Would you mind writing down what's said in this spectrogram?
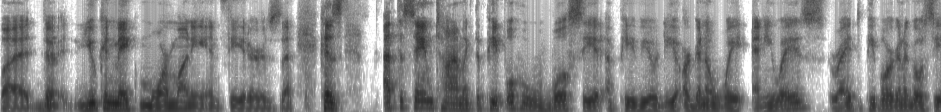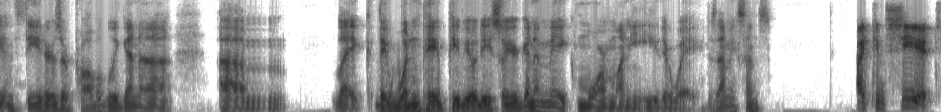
But the, you can make more money in theaters than because at the same time, like the people who will see it at PVOD are gonna wait anyways, right? The people who are gonna go see it in theaters are probably gonna um like they wouldn't pay PVOD, so you're gonna make more money either way. Does that make sense? I can see it,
